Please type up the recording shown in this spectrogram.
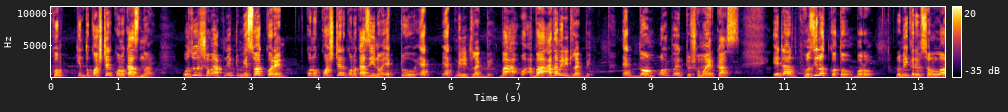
খুব কিন্তু কষ্টের কোনো কাজ নয়। অজুর সময় আপনি একটু মেসওয়াক করেন। কোনো কষ্টের কোনো কাজই নয়। একটু, এক এক মিনিট লাগবে বা বা আধা মিনিট লাগবে। একদম অল্প একটু সময়ের কাজ। এটার ফজিলত কত বড়? রবি করিম সাল্লাহ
